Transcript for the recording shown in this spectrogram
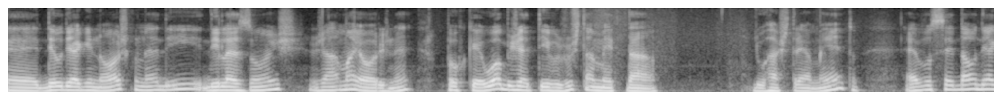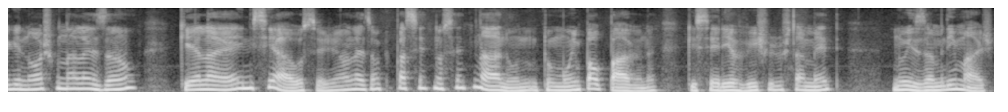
é, o diagnóstico né, de, de lesões já maiores, né? Porque o objetivo justamente da, do rastreamento é você dar o diagnóstico na lesão que ela é inicial, ou seja, é uma lesão que o paciente não sente nada, um tumor impalpável, né? Que seria visto justamente no exame de imagem.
